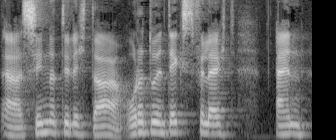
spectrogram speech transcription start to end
äh, sind natürlich da. Oder du entdeckst vielleicht ein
